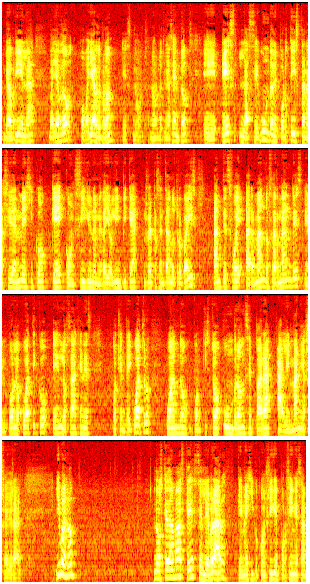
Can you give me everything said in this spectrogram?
Gabriela Vallardo, o Vallardo, perdón, es, no, no, tiene acento, eh, es la segunda deportista nacida en México que consigue una medalla olímpica representando otro país. Antes fue Armando Fernández en polo acuático en Los Ángeles 84, cuando conquistó un bronce para Alemania Federal. Y bueno, nos queda más que celebrar que México consigue por fin esa,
